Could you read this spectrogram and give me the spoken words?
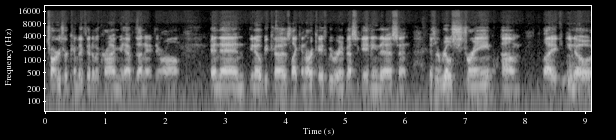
charged or convicted of a crime, you haven't done anything wrong. And then, you know, because like in our case, we were investigating this and it's a real strain. Um, like, you know,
